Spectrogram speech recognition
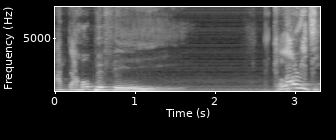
ada hɔ pefee. Clarity.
